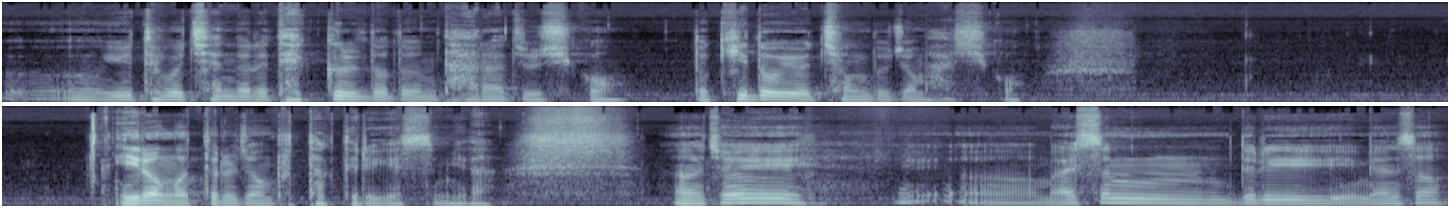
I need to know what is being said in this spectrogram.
어, 유튜브 채널에 댓글도 좀 달아주시고 또 기도 요청도 좀 하시고 이런 것들을 좀 부탁드리겠습니다. 어, 저희 어, 말씀드리면서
